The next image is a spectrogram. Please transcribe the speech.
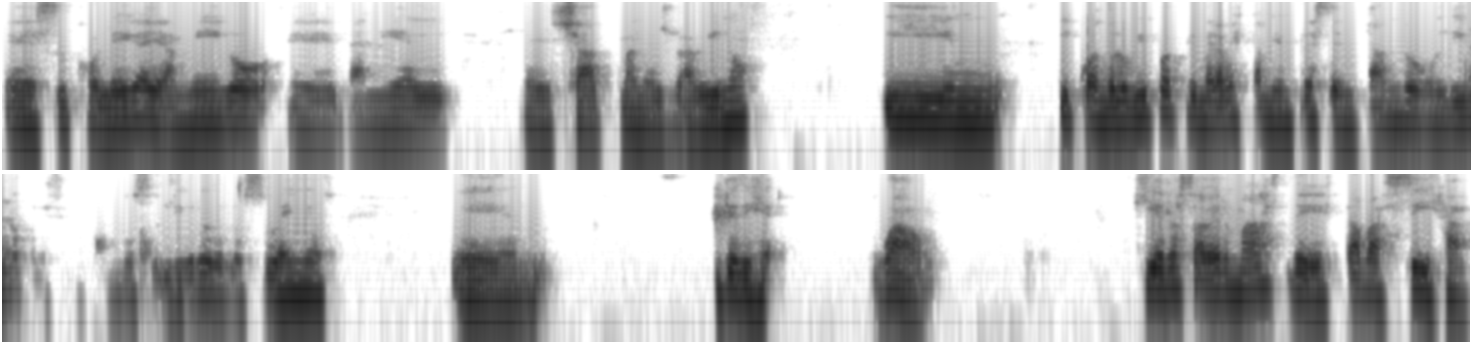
eh, su colega y amigo Daniel Chapman, el rabino. Y, y, cuando lo vi por primera vez también presentando un libro, presentando su libro de los sueños, yo dije, wow, quiero saber más de esta vasija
